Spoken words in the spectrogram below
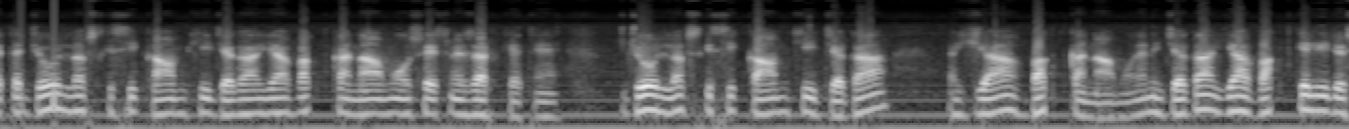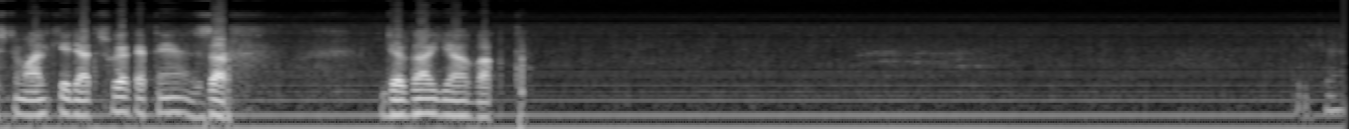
کہتا ہے، جو لفظ کسی کام کی جگہ یا وقت کا نام ہو، اسے اس میں ظرف کہتے ہیں۔ جو لفظ کسی کام کی جگہ یا وقت کا نام ہو یعنی جگہ یا وقت کے لیے جو استعمال کیا جاتا ہے، اس کو کیا کہتے ہیں؟ ظرف۔ جگہ یا وقت۔ ٹھیک ہے۔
